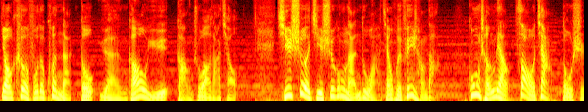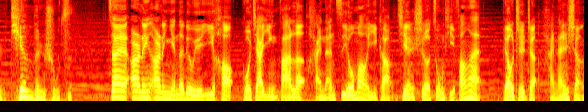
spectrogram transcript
要克服的困难都远高于港珠澳大桥，其设计施工难度啊将会非常大，工程量、造价都是天文数字。在二零二零年的六月一号，国家印发了《海南自由贸易港建设总体方案》。标志着海南省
